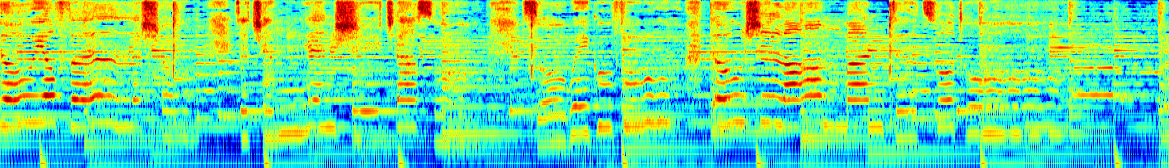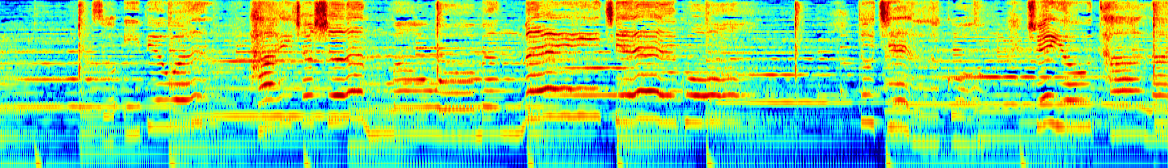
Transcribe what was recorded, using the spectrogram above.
都要分了手，才承认是枷锁。所谓辜负，都是浪漫的蹉跎。所以别问还差什么，我们没结果，都结了果，却由他来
